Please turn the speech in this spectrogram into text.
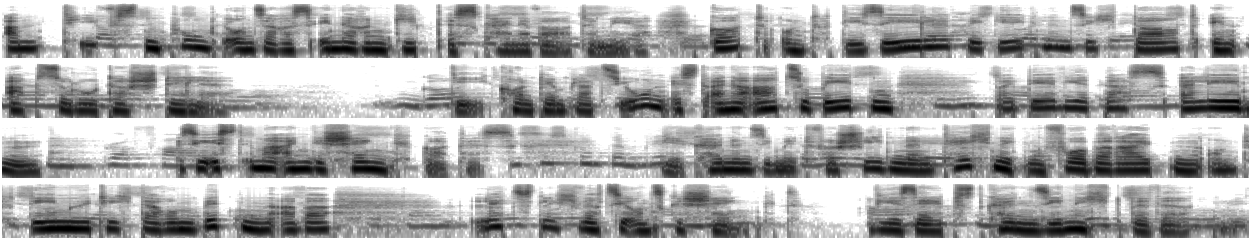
am tiefsten Punkt unseres Inneren gibt es keine Worte mehr. Gott und die Seele begegnen sich dort in absoluter Stille. Die Kontemplation ist eine Art zu beten, bei der wir das erleben. Sie ist immer ein Geschenk Gottes. Wir können sie mit verschiedenen Techniken vorbereiten und demütig darum bitten, aber letztlich wird sie uns geschenkt. Wir selbst können sie nicht bewirken.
